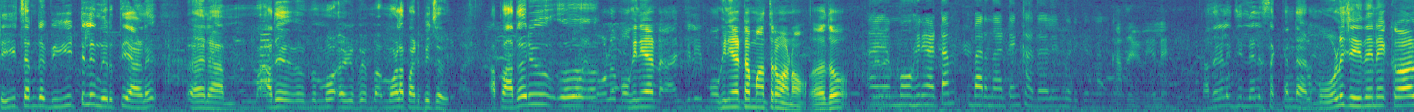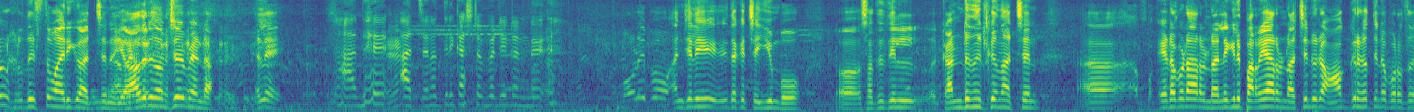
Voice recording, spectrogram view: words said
ടീച്ചറിന്റെ വീട്ടിൽ നിർത്തിയാണ് അത് മോളെ പഠിപ്പിച്ചത്. അപ്പോൾ അതൊരു മോഹിനിയാട്ടം അഞ്ജലി മോഹിനിയാട്ടം മാത്രമാണോ? അതോ മോഹിനിയാട്ടം ഭരതനാട്യം കഥകളിയും പഠിക്കുന്നുണ്ട് കഥകളി ജില്ലയിൽ സെക്കൻഡായിരുന്നു മോൾ ചെയ്തതിനേക്കാൾ ഹൃദയസ്ഥമായിരിക്കും അച്ഛന്. യാതൊരു സംശയവും വേണ്ട. അല്ലേ? അതെ അച്ഛൻ ഒത്തിരി കഷ്ടപ്പെട്ടിട്ടുണ്ട്. മോളിപ്പോൾ അഞ്ജലി ഇതൊക്കെ ചെയ്യുമ്പോൾ സത്യത്തിൽ കണ്ടു നിൽക്കുന്ന അച്ഛൻ ഇടപെടാറുണ്ടോ? അല്ലെങ്കിൽ പറയാറുണ്ടോ? അച്ഛന്റെ ഒരു ആഗ്രഹത്തിന്റെ പുറത്ത്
